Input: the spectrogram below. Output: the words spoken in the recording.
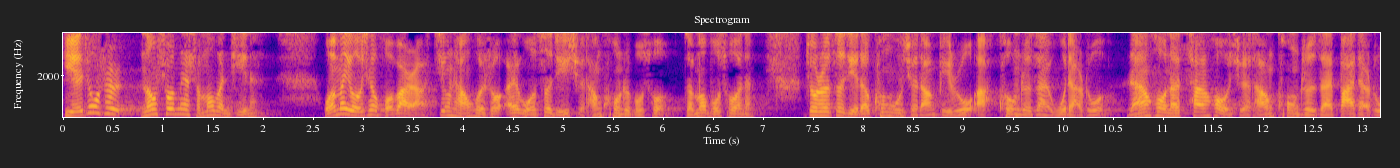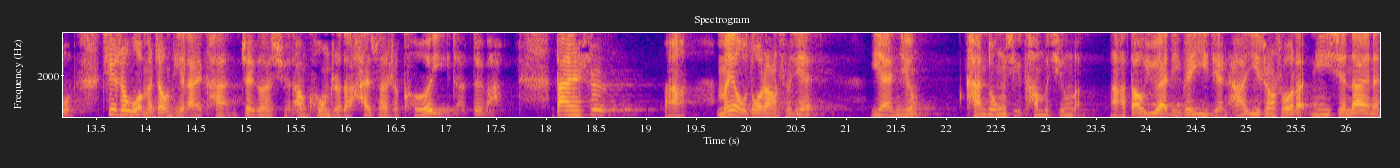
也就是能说明什么问题呢？我们有些伙伴啊，经常会说：“哎，我自己血糖控制不错，怎么不错呢？就是自己的空腹血糖，比如啊，控制在五点多，然后呢，餐后血糖控制在八点多。其实我们整体来看，这个血糖控制的还算是可以的，对吧？但是啊，没有多长时间，眼睛看东西看不清了啊，到医院里边一检查，医生说了，你现在呢，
